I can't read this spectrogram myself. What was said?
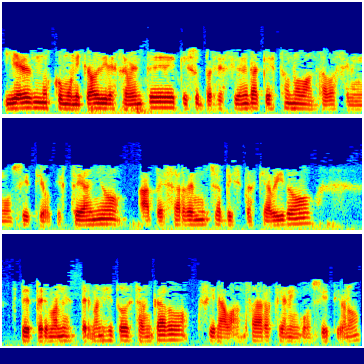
Y él nos comunicaba directamente que su percepción era que esto no avanzaba hacia ningún sitio, que este año, a pesar de muchas visitas que ha habido, permanece, permanece todo estancado sin avanzar hacia ningún sitio, ¿no?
